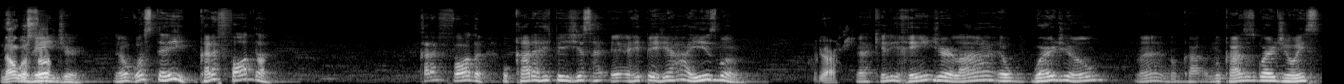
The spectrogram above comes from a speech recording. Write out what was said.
Não o gostou? Ranger. Eu gostei. O cara é foda. O cara é foda. O cara é RPG, é RPG raiz, mano. Pior. É aquele Ranger lá, é o guardião, né? No, no caso, os guardiões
